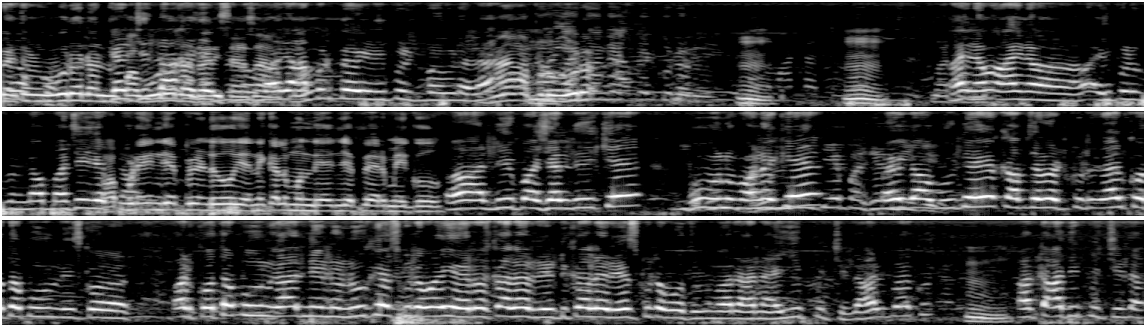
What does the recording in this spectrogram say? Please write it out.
పెడతాడు, ఊరోళ్ళు వాళ్ళు, గెలిచిన ఊరోళ్ళు దాకా వాళ్ళు ఇస్తారు మరి అప్పుడు పోయి ఇప్పుడు పోవుడా? అప్పుడు ఊరు. ఆయన ఆయన ఇప్పుడు మంచిగా అప్పుడు ఏం చెప్పిండు? ఎన్నికల ముందు ఏం చెప్పారు మీకు? ఆ, నీ పైసలు నీకే భూములు మనకే. ఉండే కబ్జా పెట్టుకుంటారు కానీ కొత్త భూములు తీసుకోవాలి. వాడు కొత్త భూములు కాదు నేను నూకేసుకుంటా పోయి ఎర్ర కలర్ రెడ్ కలర్ వేసుకుంటా పోతుంది. మరి ఆయన అయ్యి ఇప్పించిండు. ఆడి మాకు అంత అది ఇప్పించిండా?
